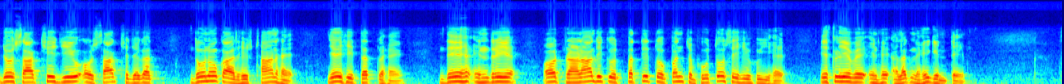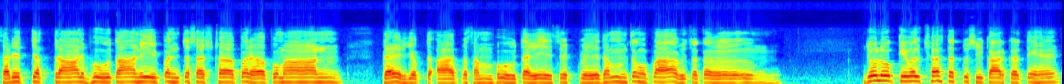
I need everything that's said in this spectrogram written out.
जो साक्षी जीव और साक्ष्य जगत दोनों का अधिष्ठान है, ये ही तत्व है। देह, इंद्रिय और प्राणादि की उत्पत्ति तो पंचभूतों से ही हुई है, इसलिए वे इन्हें अलग नहीं गिनते। सरित्यत्राणि भूतानि पंचष्ठ पर पुमान, तैर्युक्त आत्मसंभूत सृष्टवेदम समुपाविशत। जो लोग केवल छह तत्व स्वीकार करते हैं,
